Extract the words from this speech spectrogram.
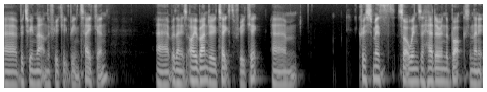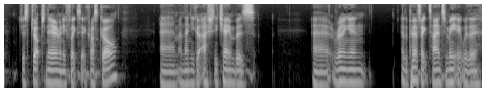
uh, between that and the free kick being taken. Uh, but then it's Oyebanjo who takes the free kick. Um, Chris Smith sort of wins a header in the box, and then it just drops near him, and he flicks it across goal. Um, and then you got Ashley Chambers uh, running in at the perfect time to meet it with a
